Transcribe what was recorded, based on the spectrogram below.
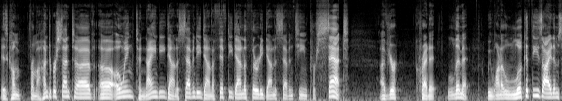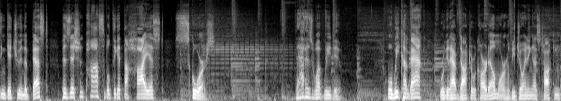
is come from 100% of uh, owing to 90, down to 70, down to 50, down to 30, down to 17% of your credit limit. We want to look at these items and get you in the best position possible to get the highest scores. That is what we do. When we come back, we're going to have Dr. Ricard Elmore who'll be joining us talking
